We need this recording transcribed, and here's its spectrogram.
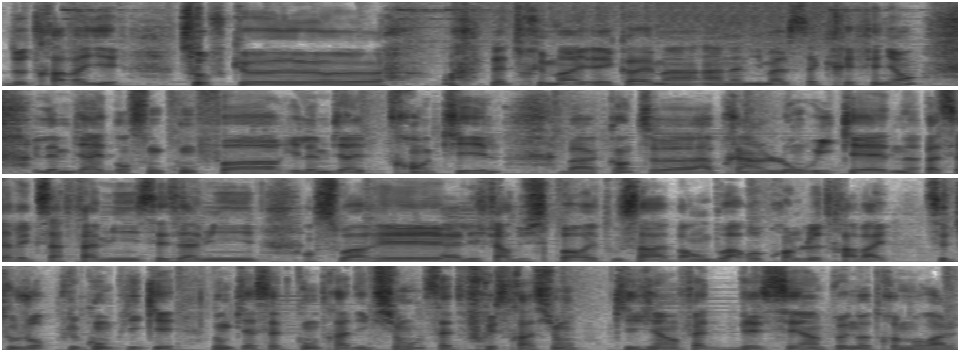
de travailler. Sauf que euh, l'être humain est quand même un, un animal sacré feignant. Il aime bien être dans son confort, il aime bien être tranquille. Bah, quand euh, après un long week-end passé avec sa famille, ses amis, en soirée, aller faire du sport et tout ça, bah, on doit reprendre le travail. C'est toujours plus compliqué. Donc il y a cette contradiction, cette frustration qui vient en fait baisser un peu notre morale.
